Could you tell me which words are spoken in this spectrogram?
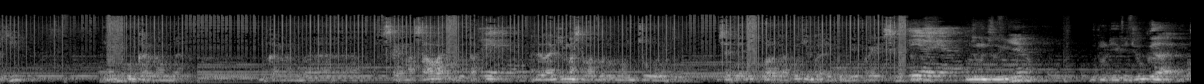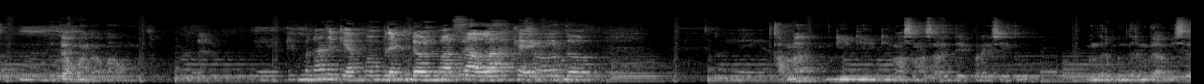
diri ini bukan nambah bukan nambah saya masalah gitu tapi Iya. ada lagi masalah baru muncul gitu bisa jadi keluarga aku juga ikut depresi terus Iya, iya. ujung-ujungnya bunuh diri juga gitu Hmm. itu aku nggak mau gitu Eh, menarik ya membreakdown masalah kayak gitu. Karena di di di masa-masa depresi itu bener-bener nggak bisa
